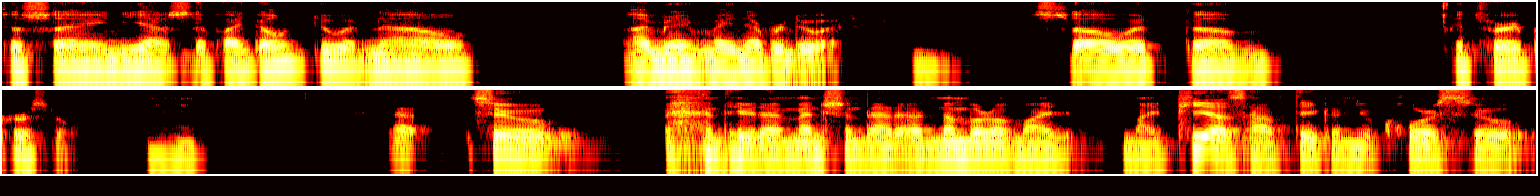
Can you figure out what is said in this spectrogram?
to saying, yes, if I don't do it now, I may, may never do it. Mm-hmm. So it um, it's very personal. Mm-hmm. Uh, so, David, I mentioned that a number of my my peers have taken your course. So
